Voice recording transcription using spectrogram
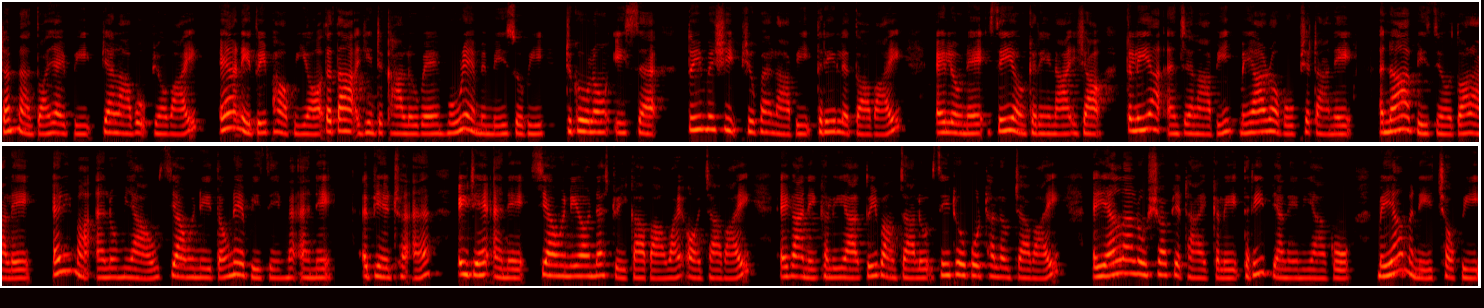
ဓာတ်မှန်သွားရိုက်ပြီးပြန်လာဖို့ပြောပါတယ်။အဲ့ကနေသွေးဖောက်ပြီးတော့တတအရင်တခါလိုပဲမူးတယ်မမေးဆိုပြီးတကူလုံးအေးဆက် သွေးမရှိဖြူဖက်လာပြီးတတိလက်သွားပါ။အဲ့လိုနဲ့စေးရုံကရင်နာရောက်ကလေးရအန်ကျန်လာပြီးမရတော့ဘူးဖြစ်တာနဲ့အနာအဘေးစင်ကိုသွားတာလေအဲ့ဒီမှာအန်လို့မရဘူးဆရာဝန်တွေသုံးတဲ့ဘေးစင်မအန်နဲ့အပြင်ထွက်အံအိတ်ထဲအန်နဲ့ဆရာဝန်တွေရော nurse တွေကပါဝိုင်းអော်ကြပါ යි အဲကနေကလေးကသွေးပေါင်ကြလို့စေးထိုးဖို့ထပ်လုပ်ကြပါ යි အရန်လာလို့ short ဖြစ်ထားတဲ့ကလေးတတိပြန်လည်နေရကိုမရမနေချုပ်ပြီး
